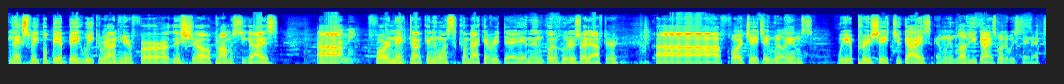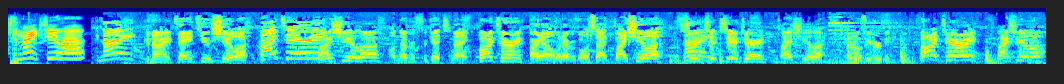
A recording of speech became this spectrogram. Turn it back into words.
next week will be a big week around here for this show. Promise you guys. I'm Uh, coming. For Nick Duncan, who wants to come back every day and then go to Hooters right after. Uh, for JJ Williams, we appreciate you guys and we love you guys. What do we say next? Good night, Sheila. Good night. Good night. Thank you, Sheila. Bye, Terry. Bye, Sheila. I'll never forget tonight. Bye, Terry. All right, Alan, whatever. Go inside. Bye, Sheila. See you, Bye. see, see you, Terry. Bye, Sheila. I don't know if you heard me. Bye, Terry. Bye, Sheila.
